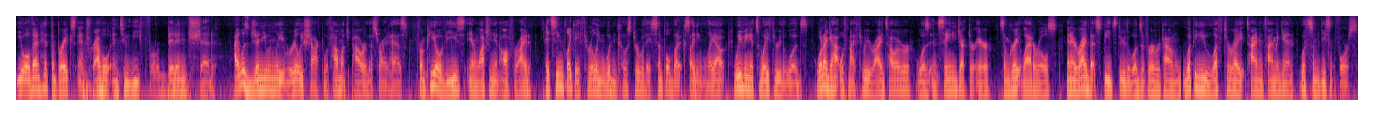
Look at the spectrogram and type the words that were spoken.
You will then hit the brakes and travel into the Forbidden Shed. I was genuinely really shocked with how much power this ride has. From POVs and watching it off ride, it seemed like a thrilling wooden coaster with a simple but exciting layout, weaving its way through the woods. What I got with my three rides, however, was insane ejector air, some great laterals, and a ride that speeds through the woods of Rivertown, whipping you left to right time and time again with some decent force.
